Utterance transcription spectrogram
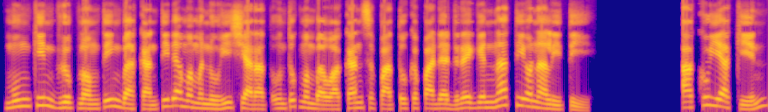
Mungkin grup Longting bahkan tidak memenuhi syarat untuk membawakan sepatu kepada Dragon Nationality. Aku yakin,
